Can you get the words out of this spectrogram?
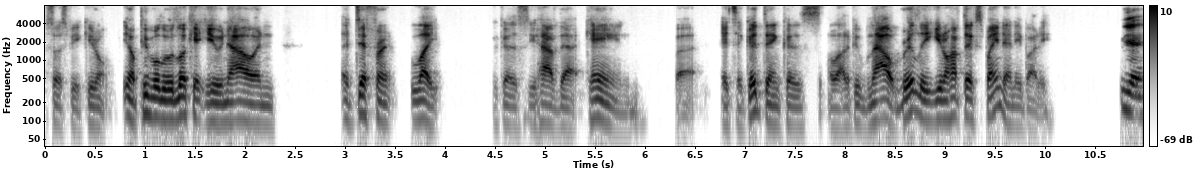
so to speak you don't you know people would look at you now in a different light because you have that cane but it's a good thing because a lot of people now really you don't have to explain to anybody Yeah.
